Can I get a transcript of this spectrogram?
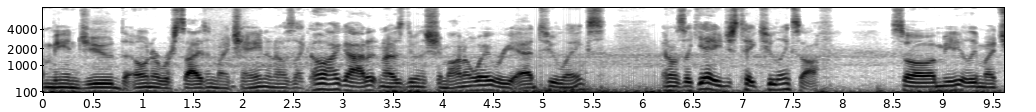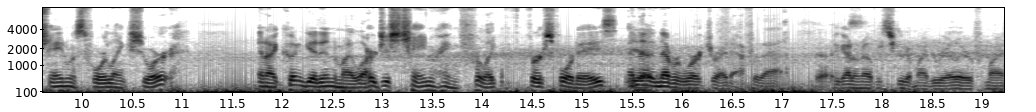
me and Jude, the owner, were sizing my chain, and I was like, "Oh, I got it." And I was doing the Shimano way where you add two links, and I was like, "Yeah, you just take two links off." So immediately my chain was four links short, and I couldn't get into my largest chain ring for like the first four days, and then it never worked right after that. Yeah. Like I don't know if it screwed up my derailleur or my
